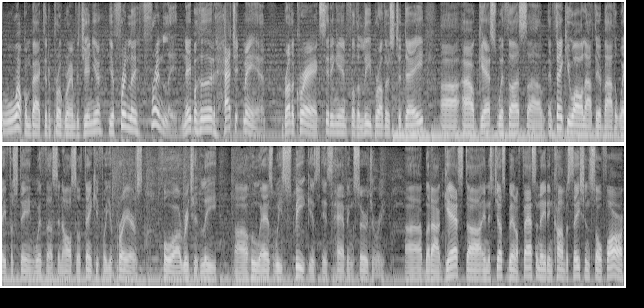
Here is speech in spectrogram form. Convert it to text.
Welcome back to the program, Virginia. Your friendly, friendly neighborhood hatchet man, Brother Craig, sitting in for the Lee brothers today. Uh, our guest with us, uh, and thank you all out there, by the way, for staying with us, and also thank you for your prayers for uh, Richard Lee, uh, who, as we speak, is is having surgery. Uh, but our guest, uh, and it's just been a fascinating conversation so far,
